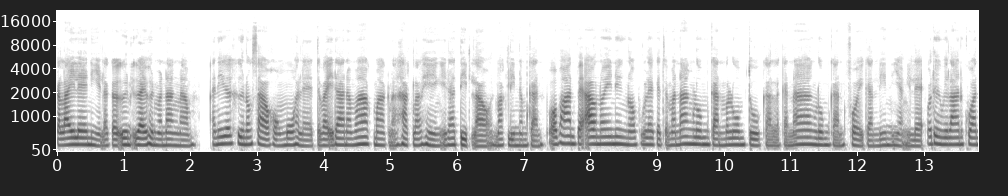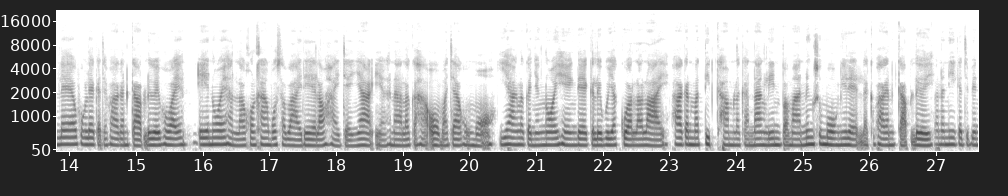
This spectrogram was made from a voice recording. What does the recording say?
ก็ไล่แล่หนีแล้วก็เอื้นเอื้อยเพิ่นมานั่งนำ อันนี้ก็คือน้องสาวของโมหแหละแต่ว่าเอดานะมากมากนะหักเราแหงเอดาติดเรามักลิ้นนำกันพอผ่านไปเอาหน้อยหนึงเนาะพวกแรกก็จะมานั่งรวมกันมารวมตัวกันแล้วก็นั่งรวมกันฝอยกันลิ้นอย่างนี้แหละพอถึงเวลาควรแล้วพวกแรกก็จะพากันกลับเลยเพราะว่าเอน้อยหันเราค่อนข้างบ่สบายแดเราหายใจยากอย่างขนาดแล้วก็หาออกมาจากห้องหมออย่างเราก็ยังน้อยแหงแดก็เลยบ่อยากกวนเราลาย พากันมาติดคำแล้วก็นั่งลิ้นประมาณ1ชั่วโมงนี่แหละแล้วก็พากันกลับเลยตอนนี้ก็จะเป็น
